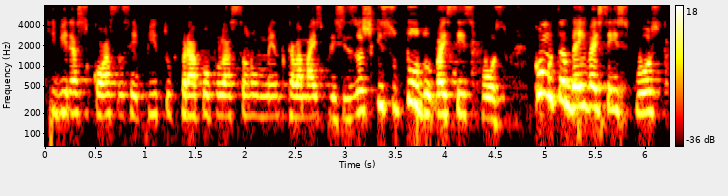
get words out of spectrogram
que vira as costas, repito, para a população no momento que ela mais precisa. Eu acho que isso tudo vai ser exposto, como também vai ser exposto,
